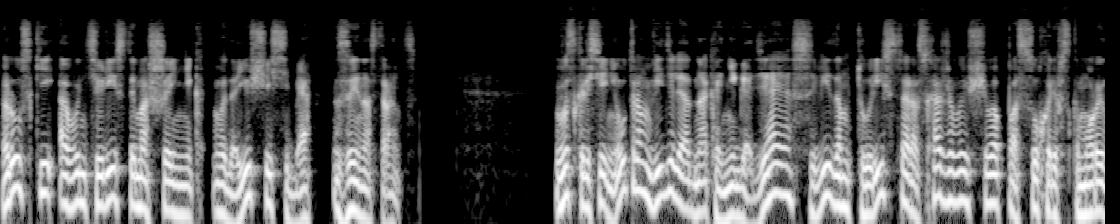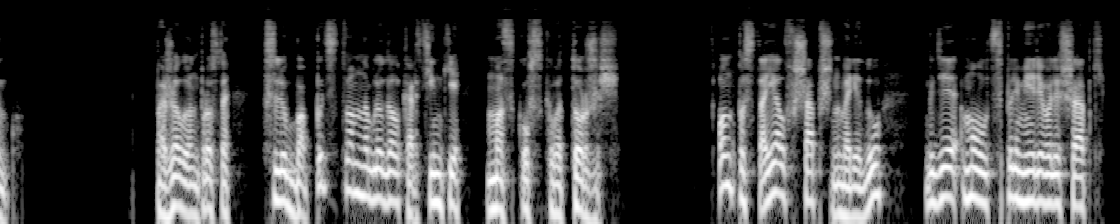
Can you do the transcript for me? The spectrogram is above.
русский авантюрист и мошенник, выдающий себя за иностранца. В воскресенье утром видели, однако, негодяя с видом туриста, расхаживающего по Сухаревскому рынку. Пожалуй, он просто с любопытством наблюдал картинки московского торжища. Он постоял в шапшном ряду, где молодцы примеривали шапки,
